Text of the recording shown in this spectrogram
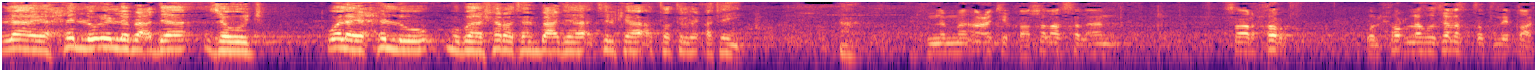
لا يحل إلا بعد زوج ولا يحل مباشرة بعد تلك التطليقتين. نعم. لما أعتق خلاص الآن صار حر والحر له ثلاث تطليقات.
